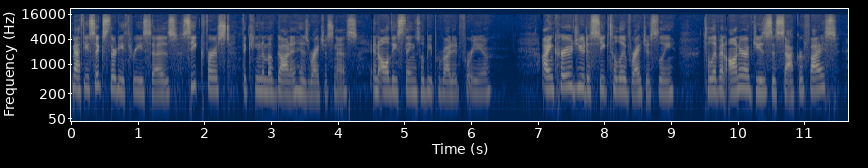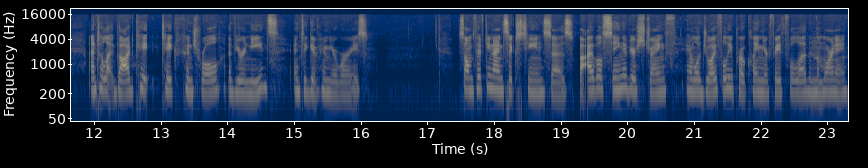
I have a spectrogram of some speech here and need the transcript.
Matthew 6:33 says, "Seek first the kingdom of God and his righteousness, and all these things will be provided for you." I encourage you to seek to live righteously, to live in honor of Jesus' sacrifice, and to let God take control of your needs and to give him your worries. Psalm 59:16 says, "But I will sing of your strength and will joyfully proclaim your faithful love in the morning,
